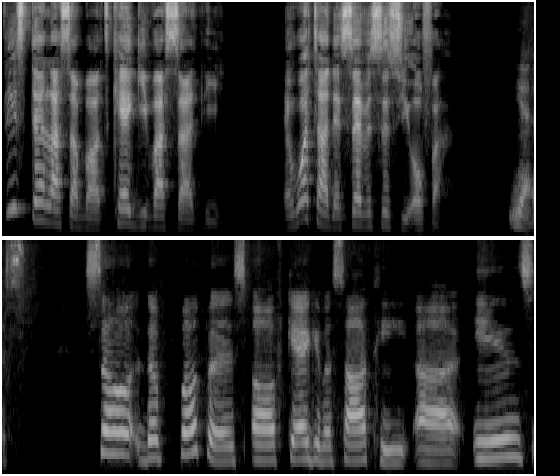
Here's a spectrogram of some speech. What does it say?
Please tell us about Caregiver Saathi and what are the services you offer? Yes. So, the purpose of Caregiver Saathi uh, is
